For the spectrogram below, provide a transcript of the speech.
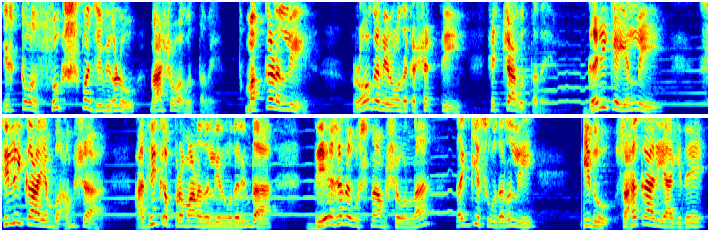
ಎಷ್ಟೋ ಸೂಕ್ಷ್ಮ ಜೀವಿಗಳು ನಾಶವಾಗುತ್ತವೆ. ಮಕ್ಕಳಲ್ಲಿ ರೋಗ ನಿರೋಧಕ ಶಕ್ತಿ ಹೆಚ್ಚಾಗುತ್ತದೆ. ಗರಿಕೆಯಲ್ಲಿ ಸಿಲಿಕಾ ಎಂಬ ಅಂಶ ಅಧಿಕ ಪ್ರಮಾಣದಲ್ಲಿರುವುದರಿಂದ ದೇಹದ ಉಷ್ಣಾಂಶವನ್ನು ತಗ್ಗಿಸುವುದರಲ್ಲಿ ಇದು ಸಹಕಾರಿಯಾಗಿದೆ.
